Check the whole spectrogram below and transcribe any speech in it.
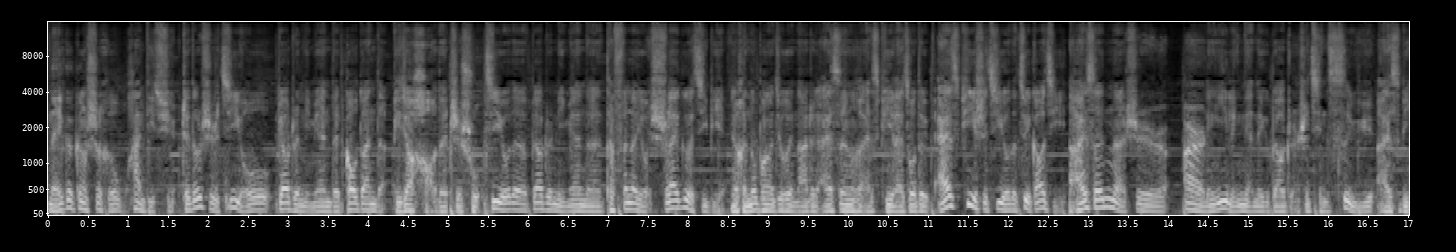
哪一个更适合武汉地区？这都是机油标准里面的高端的、比较好的指数。机油的标准里面呢，它分了有十来个级别，有很多朋友就会拿这个 S N 和 S P 来做对比。S P 是机油的最高级，S N 呢是二零一零年那个标准，是仅次于 S B。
